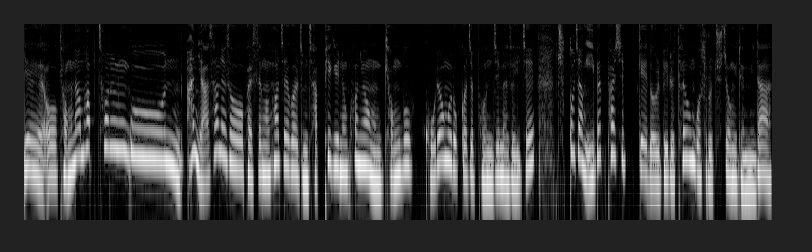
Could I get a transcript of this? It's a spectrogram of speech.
예, 어, 경남 합천군 한 야산에서 발생한 화재가 좀 잡히기는커녕 경북 고령으로까지 번지면서 이제 축구장 280개 넓이를 태운 것으로 추정이 됩니다.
